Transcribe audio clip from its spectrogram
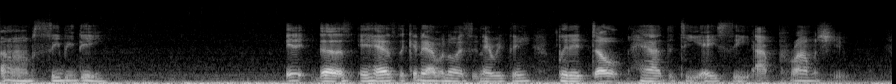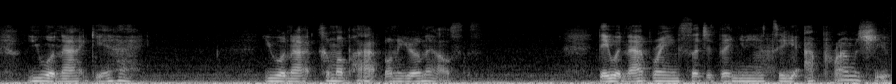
um, CBD. It does. It has the cannabinoids and everything, but it don't have the THC. I promise you, you will not get high. You will not come up hot on your analysis. They would not bring such a thing in to you. I promise you.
